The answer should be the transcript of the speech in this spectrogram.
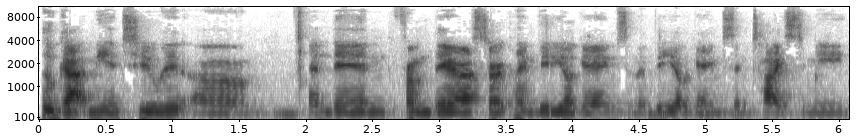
who got me into it. Um, and then from there, I started playing video games, and the video games enticed me.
